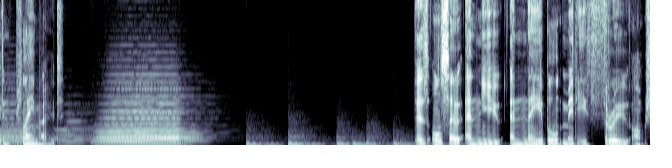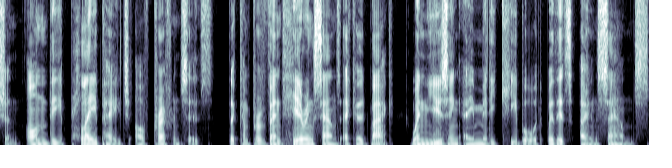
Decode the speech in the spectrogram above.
in play mode There's also a new Enable MIDI Through option on the play page of preferences that can prevent hearing sounds echoed back when using a MIDI keyboard with its own sounds.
